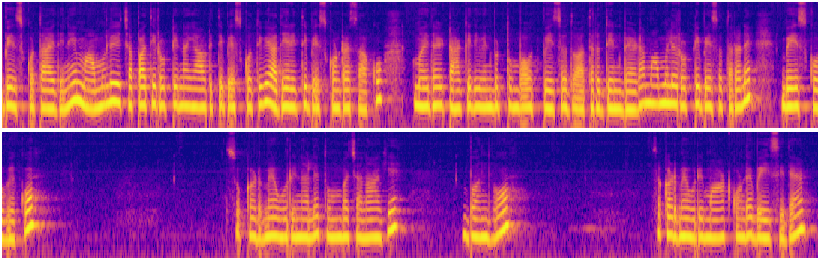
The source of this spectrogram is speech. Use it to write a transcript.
ಬೇಯಿಸ್ಕೊತಾ ಇದ್ದೀನಿ. ಮಾಮೂಲಿ ಚಪಾತಿ ರೊಟ್ಟಿನ ಯಾವ ರೀತಿ ಬೇಯಿಸ್ಕೊತೀವಿ ಅದೇ ರೀತಿ ಬೇಯಿಸ್ಕೊಂಡ್ರೆ ಸಾಕು. ಮೈದಾ ಹಿಟ್ಟು ಹಾಕಿದ್ದೀವಿ ಅಂದ್ಬಿಟ್ಟು ತುಂಬ ಹೊತ್ತು ಬೇಯಿಸೋದು ಆ ಥರದ್ದೇನು ಬೇಡ. ಮಾಮೂಲಿ ರೊಟ್ಟಿ ಬೇಯಿಸೋ ಥರನೇ ಬೇಯಿಸ್ಕೋಬೇಕು. ಸೊ, ಕಡಿಮೆ ಊರಿನಲ್ಲೇ ತುಂಬ ಚೆನ್ನಾಗಿ ಬಂದವು. ಸೊ, ಕಡಿಮೆ ಉರಿ ಮಾಡಿಕೊಂಡೇ ಬೇಯಿಸಿದೆ.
